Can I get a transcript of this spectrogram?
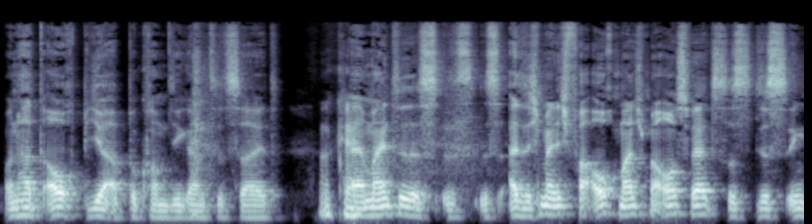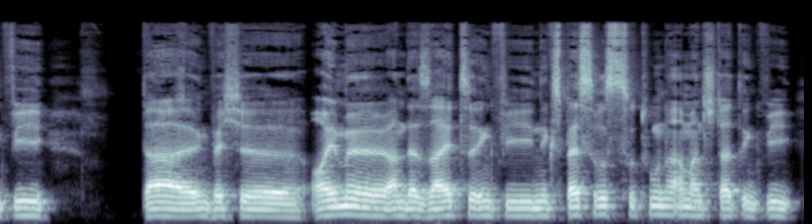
und hat auch Bier abbekommen die ganze Zeit. Er Okay. meinte, das ist, ist also ich meine, ich fahre auch manchmal auswärts, dass das irgendwie da irgendwelche Eumel an der Seite irgendwie nichts Besseres zu tun haben, anstatt irgendwie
